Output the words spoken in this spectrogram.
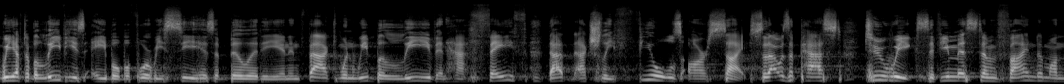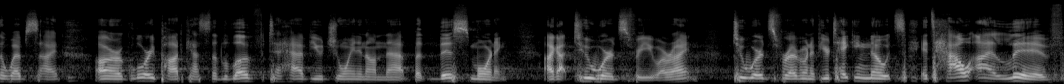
We have to believe he's able before we see his ability. And in fact, when we believe and have faith, that actually fuels our sight. So that was the past two weeks. If you missed them, find them on the website, our Glory podcast. I'd love to have you join in on that. But this morning, I got two words for you, all right? Two words for everyone. If you're taking notes, it's how I live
